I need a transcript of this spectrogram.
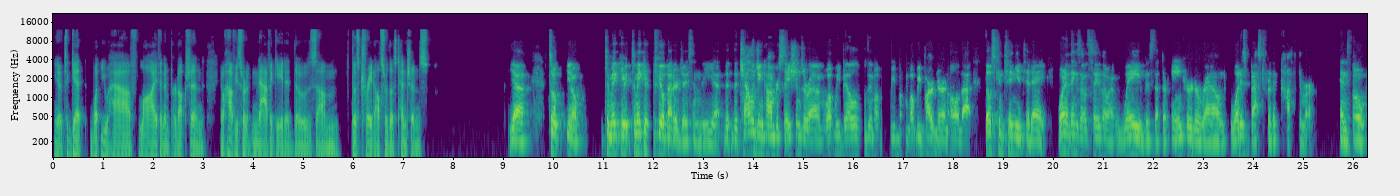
you know to get what you have live and in production you know how have you sort of navigated those um those trade-offs or those tensions? Yeah. So you know to make you to make you feel better, Jason, the, uh, the, the challenging conversations around what we build and what we what we partner and all of that, those continue today. One of the things I would say though at Wave is that they're anchored around what is best for the customer. And so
